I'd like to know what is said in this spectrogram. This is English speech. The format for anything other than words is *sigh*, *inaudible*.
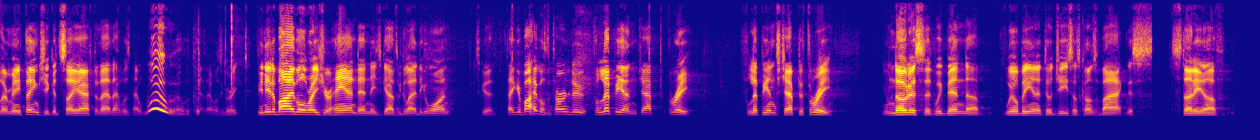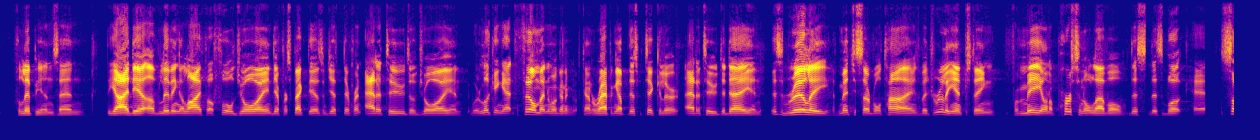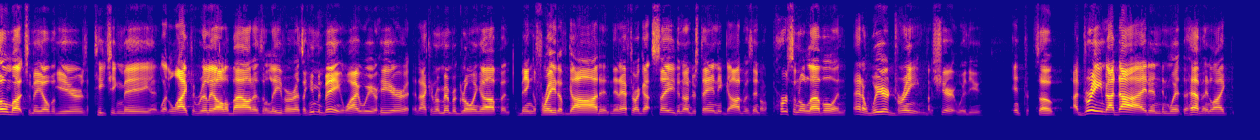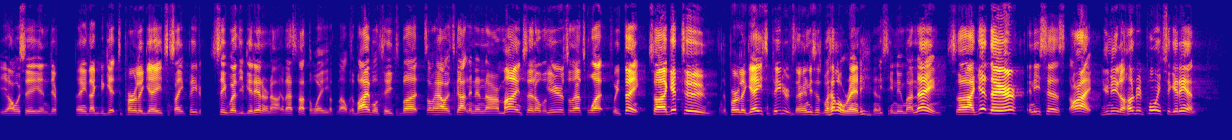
Well, there are many things you could say after that. That was, that, woo, that was, that was great. If you need a Bible, raise your hand, and these guys will be glad to get one. It's good. Take your Bibles and turn to Philippians chapter 3. Philippians chapter 3. You'll notice that we've been, uh, will be in it until Jesus comes back, this study of Philippians and the idea of living a life of full joy and different perspectives and just different attitudes of joy. And we're looking at fulfillment, and we're going to kind of wrapping up this particular attitude today. And this is really, I've mentioned several times, but it's really interesting for me on a personal level. This, this book has so much to me over the years, teaching me and what life is really all about as a believer, as a human being, why we are here. And I can remember growing up and being afraid of God. And then after I got saved and understanding God was in on a personal level, and I had a weird dream. to share it with you. So I dreamed I died and went to heaven, like you always see in different things. Like get to pearly gates and St. Peter see whether you get in or not. Now, that's not the way, not the Bible teaches, but somehow it's gotten in our mindset over the years, so that's what we think. So I get to the pearly gates, and Peter's there, and he says, Well, hello, Randy. And at least he knew my name. So I get there, and he says, All right, you need 100 points to get in.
